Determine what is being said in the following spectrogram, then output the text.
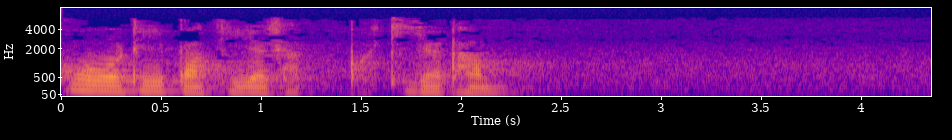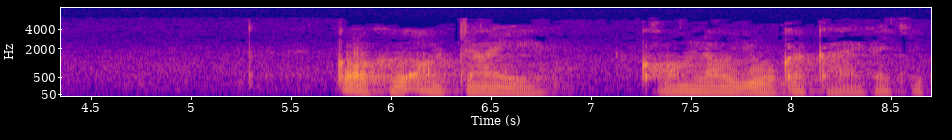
โพธิปักขิยชัดปักขิยธรรม ก็คือเอาใจของเราอยู่กับกายกับจิต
